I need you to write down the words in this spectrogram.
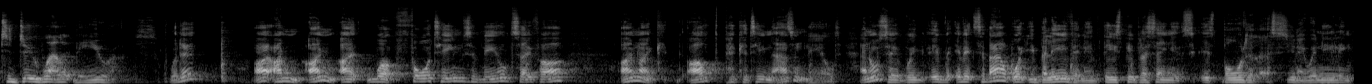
To do well at the Euros. Would it? I, I'm, I'm, I, what, four teams have kneeled so far? I'm like, I'll pick a team that hasn't kneeled. And also, if, we, if, if, it's about what you believe in, if these people are saying it's, it's borderless, you know, we're kneeling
